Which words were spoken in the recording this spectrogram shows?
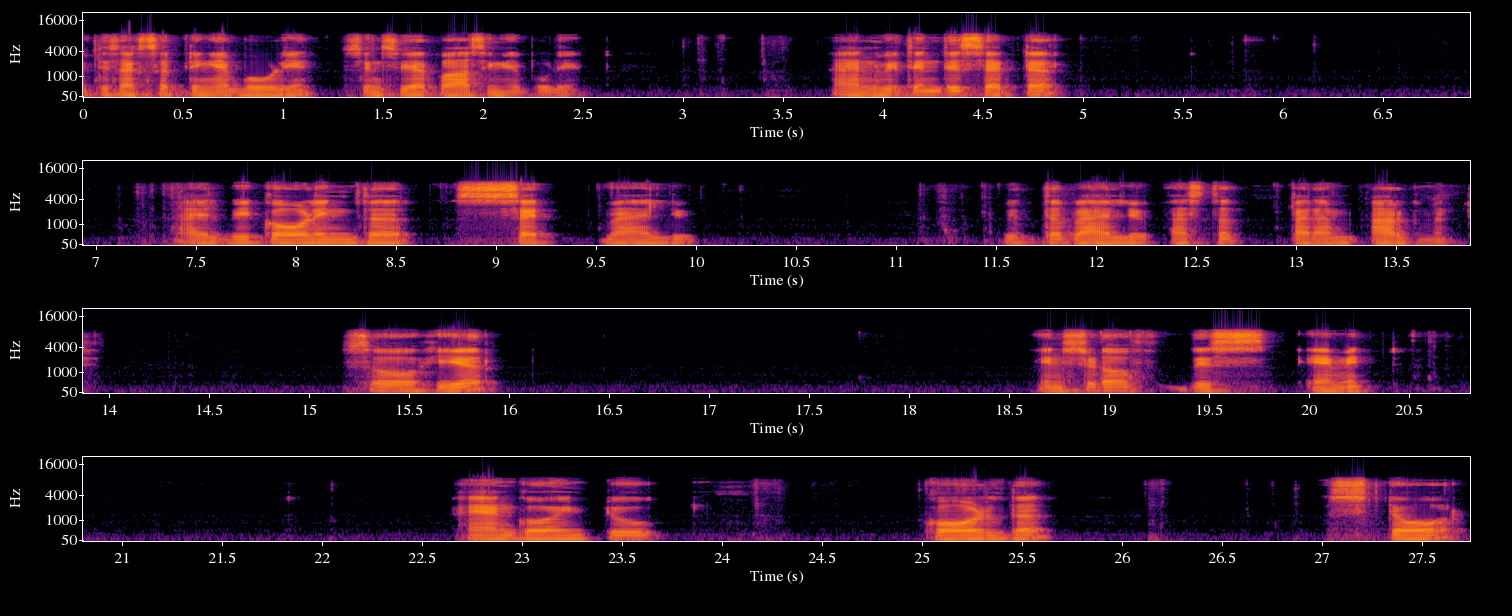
it is accepting a boolean since we are passing a boolean. And within this setter I'll be calling the set value with the value as the param argument. So here instead of this emit I am going to call the store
